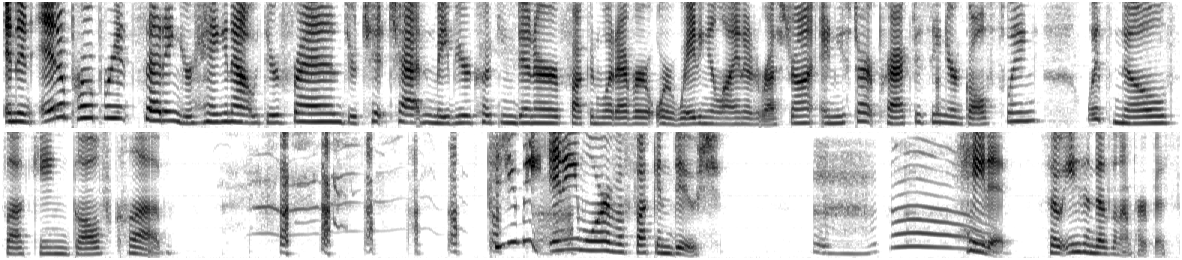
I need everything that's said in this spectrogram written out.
in an inappropriate setting, you're hanging out with your friends, you're chit chatting, maybe you're cooking dinner, fucking whatever, or waiting in line at a restaurant, and you start practicing your golf swing with no fucking golf club. Could you be any more of a fucking douche? Hate it. So Ethan does it on purpose.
